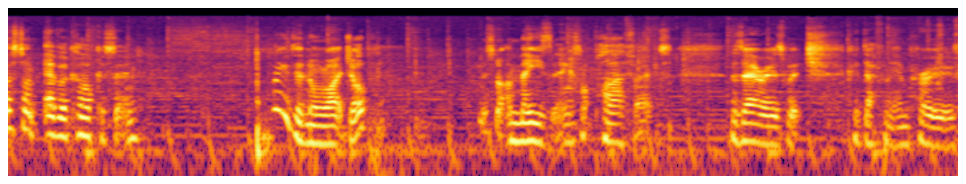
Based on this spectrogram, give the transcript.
First time ever carcassing. I think he did an alright job. It's not amazing, it's not perfect. There's areas which could definitely improve.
